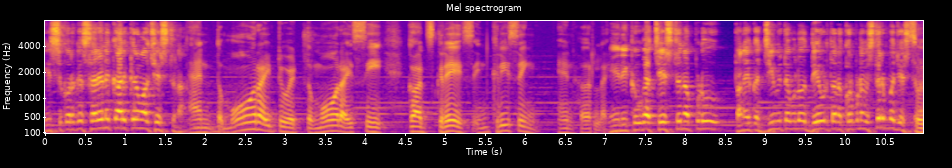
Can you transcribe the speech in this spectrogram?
యేసు కొరకు సరైన కార్యక్రమాలు చేస్తున్నా. And the more I do it the more I see God's grace increasing in her life. నేను ఎక్కువగా చేస్తున్నప్పుడు తన యొక్క జీవితంలో దేవుడు తన కృపను So విస్తరింపజేస్తాడు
